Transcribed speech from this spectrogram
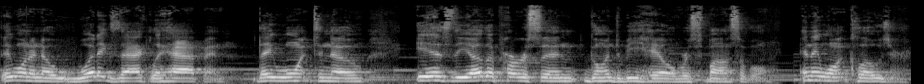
they want to know what exactly happened. They want to know is the other person going to be held responsible? And they want closure.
